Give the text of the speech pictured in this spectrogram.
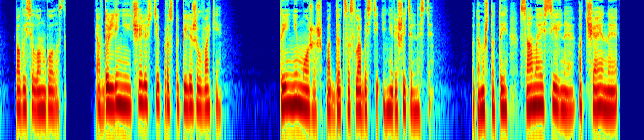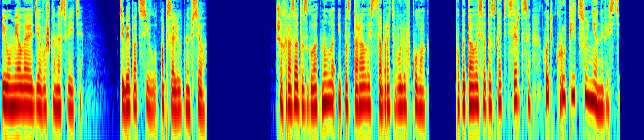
— повысил он голос, а вдоль линии челюсти проступили желваки. Ты не можешь поддаться слабости и нерешительности, потому что ты самая сильная, отчаянная и умелая девушка на свете. Тебе под силу абсолютно все. Шахразада сглотнула и постаралась собрать волю в кулак. Попыталась отыскать в сердце хоть крупицу ненависти,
